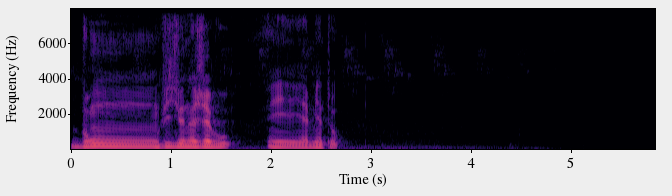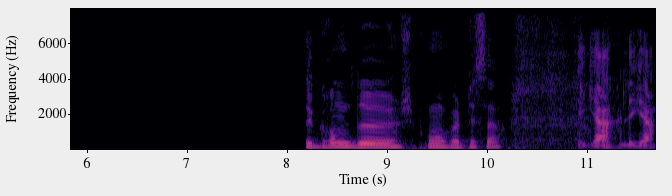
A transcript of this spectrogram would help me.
Bon visionnage à vous et à bientôt. De grande, de... je sais pas comment on va appeler ça. Les gars, les gars,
